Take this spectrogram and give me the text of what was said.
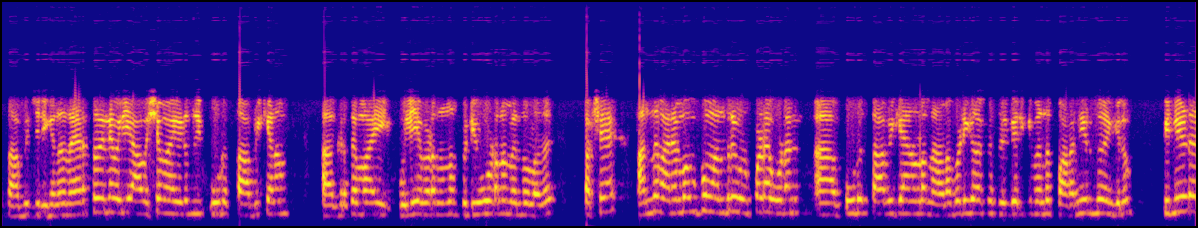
സ്ഥാപിച്ചിരിക്കുന്നത്. നേരത്തെ തന്നെ വലിയ ആവശ്യമായിരുന്നു ഈ കൂട് സ്ഥാപിക്കണം കൃത്യമായി പുലി എവിടെ നിന്നും പിടികൂടണം എന്നുള്ളത്. പക്ഷേ അന്ന് വനം വകുപ്പ് മന്ത്രി ഉൾപ്പെടെ ഉടൻ കൂട് സ്ഥാപിക്കാനുള്ള നടപടികളൊക്കെ സ്വീകരിക്കുമെന്ന് പറഞ്ഞിരുന്നുവെങ്കിലും പിന്നീട്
